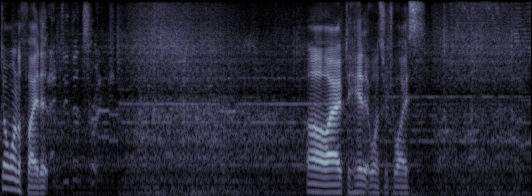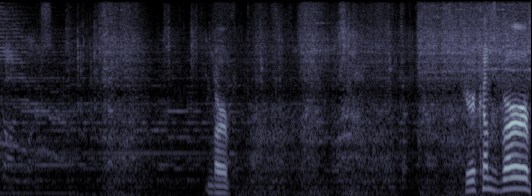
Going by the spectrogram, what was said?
Don't want to fight it. Oh, I have to hit it once or twice. Burb. Here comes Burb.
